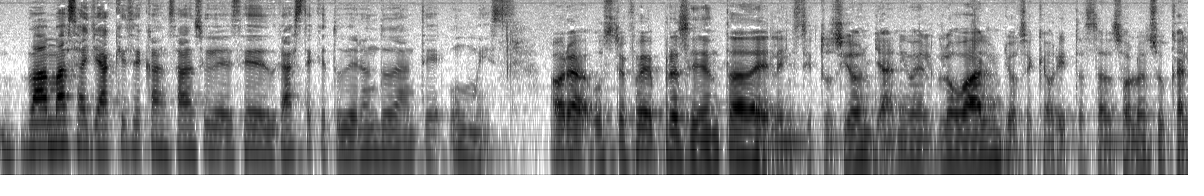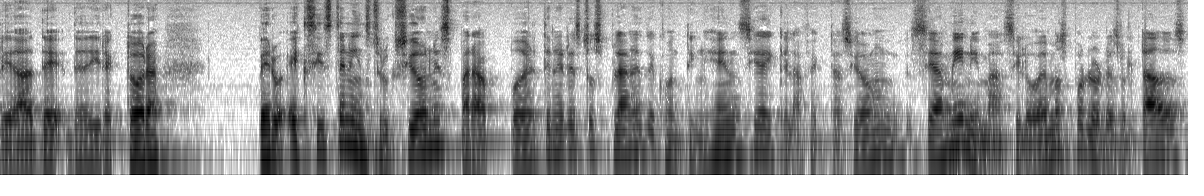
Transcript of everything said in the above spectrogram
va más allá que ese cansancio y ese desgaste que tuvieron durante un mes. Ahora, usted fue presidenta de la institución ya a nivel global, yo sé que ahorita está solo en su calidad de, directora, pero ¿existen instrucciones para poder tener estos planes de contingencia y que la afectación sea mínima? Si lo vemos por los resultados,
